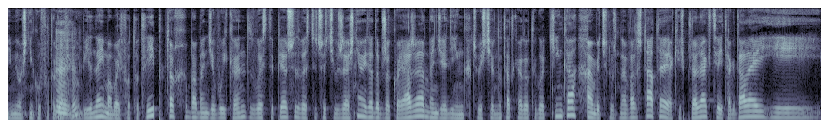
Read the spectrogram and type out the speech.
Miłośników Fotografii Mhm. Mobilnej, Mobile Photo Trip. To chyba będzie w weekend 21-23 września, o ile dobrze kojarzę. Będzie link oczywiście w notatkach do tego odcinka. Mają być różne warsztaty, jakieś prelekcje i tak dalej. I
